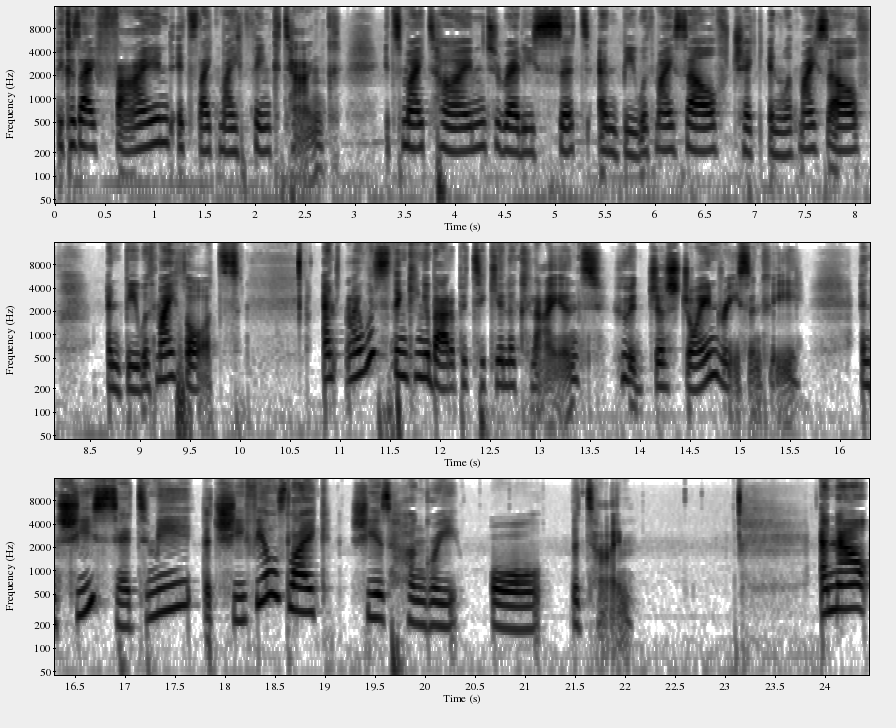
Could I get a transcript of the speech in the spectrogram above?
because I find it's like my think tank. It's my time to really sit and be with myself, check in with myself and be with my thoughts. And I was thinking about a particular client who had just joined recently and she said to me that she feels like she is hungry all the time. And now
